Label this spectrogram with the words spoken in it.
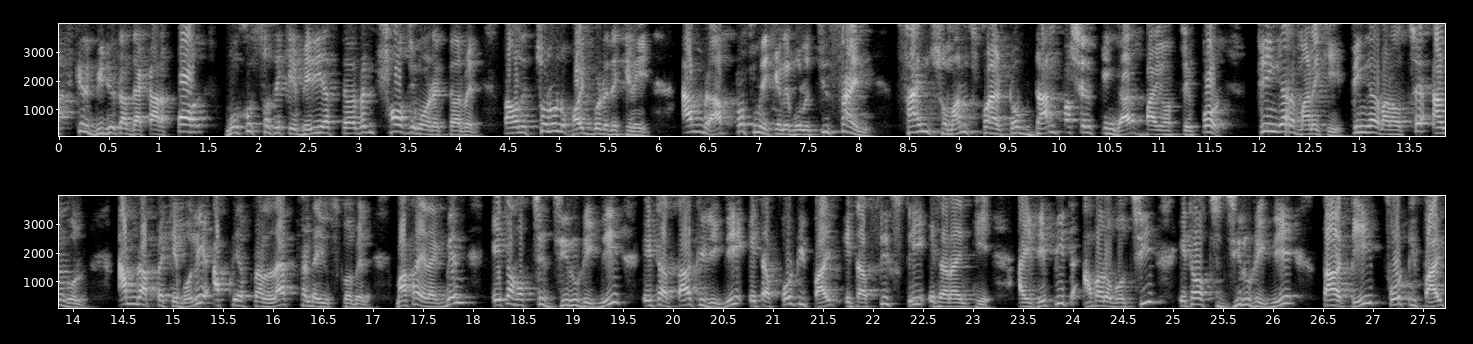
আজকের ভিডিওটা দেখার পর মুখস্থ থেকে বেরিয়ে আসতে পারবেন, সহজে মনে রাখতে পারবেন। তাহলে চলুন হোয়াইট বোর্ডে দেখে নিই। আমরা প্রথমে এখানে বলেছি সাইন। সাইন সমান স্কোয়ার টপ ডান পাশের ফিঙ্গার বাই হচ্ছে ফোর ফিঙ্গার মানে কি? ফিঙ্গার মানে হচ্ছে আঙ্গুল। আমরা আপনাকে বলি, আপনি আপনার লেফট হ্যান্ডে ইউজ করবেন। মাথায় রাখবেন, এটা হচ্ছে জিরো ডিগ্রি এটা থার্টি ডিগ্রি এটা ফোর্টি ফাইভ এটা সিক্সটি এটা নাইনটি আই রিপিট আবারও বলছি, এটা হচ্ছে zero degree thirty forty five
